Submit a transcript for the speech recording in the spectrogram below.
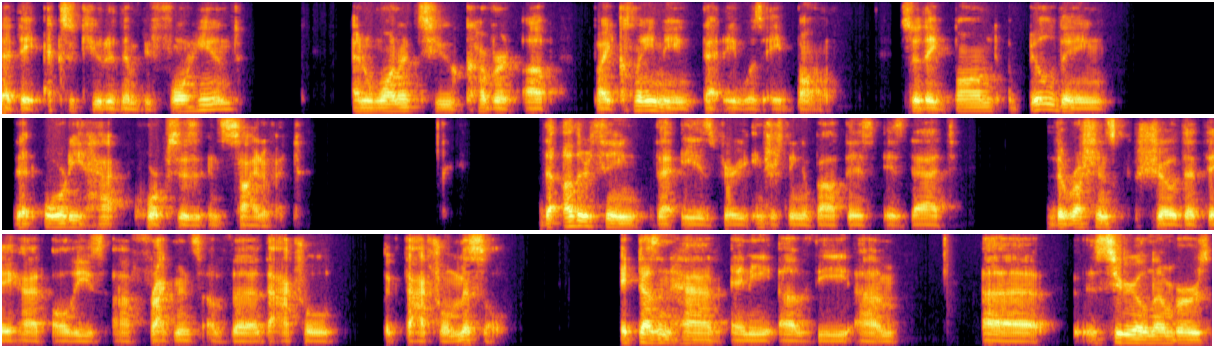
that they executed them beforehand and wanted to cover it up by claiming that it was a bomb. So they bombed a building that already had corpses inside of it. The other thing that is very interesting about this is that the Russians showed that they had all these uh, fragments of the the actual like the actual missile. It doesn't have any of the um, uh, serial numbers,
